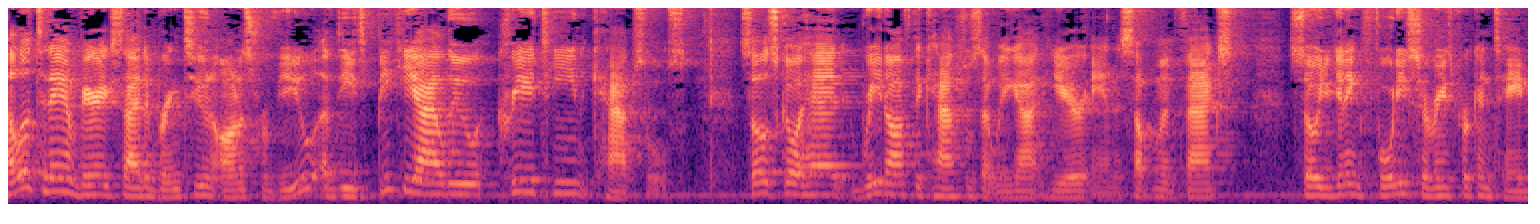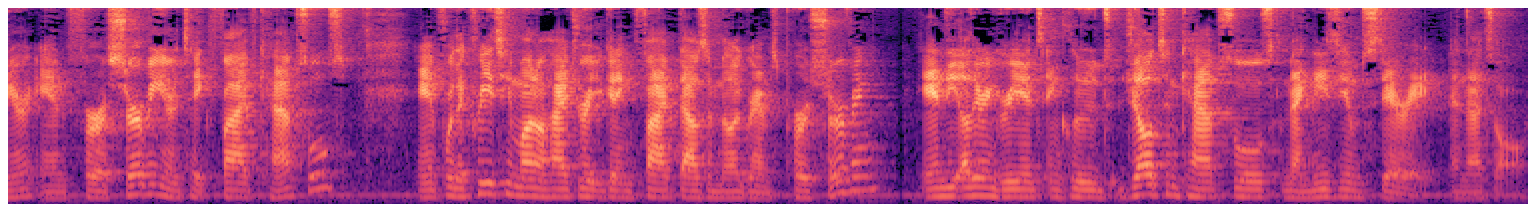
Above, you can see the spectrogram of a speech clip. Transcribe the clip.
Hello, today I'm very excited to bring to you an honest review of these Bikayalue creatine capsules. So let's go ahead, read off the capsules that we got here and the supplement facts. So you're getting 40 servings per container and for a serving you're gonna take five capsules. And for the creatine monohydrate, you're getting 5,000 milligrams per serving. And the other ingredients includes gelatin capsules, magnesium stearate, and that's all.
